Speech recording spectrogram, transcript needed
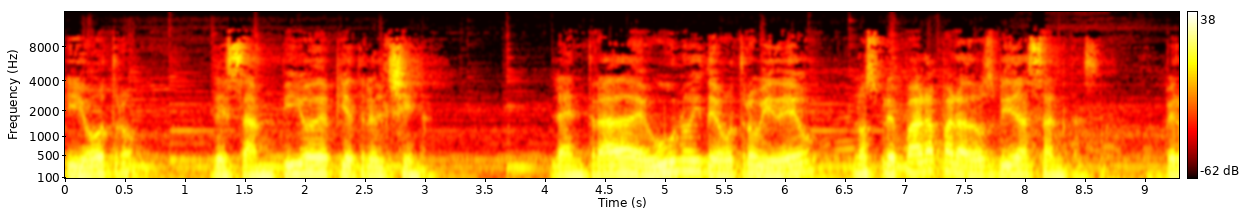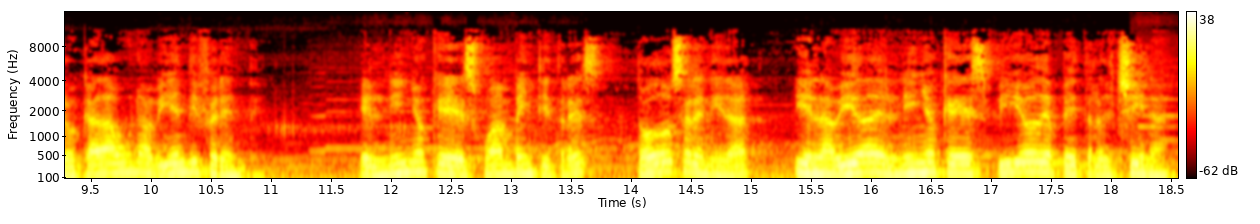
y otro, de San Pío de Pietrelcina. La entrada de uno y de otro video nos prepara para dos vidas santas, pero cada una bien diferente. el niño que es Juan 23, todo serenidad, y en la vida del niño que es Pío de Petralchina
